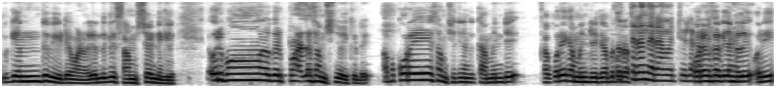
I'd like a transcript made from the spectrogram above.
നിങ്ങൾക്ക് എന്ത് വീഡിയോ വേണമെങ്കിലും എന്തെങ്കിലും സംശയം ഉണ്ടെങ്കിൽ ഒരുപാട് ആൾക്കാർ പല സംശയം ചോദിക്കുന്നുണ്ട്. അപ്പോൾ കുറേ സംശയത്തിന് ഞങ്ങൾക്ക് കമന്റ് കുറേ കമന്റ് ഉത്തരം തരാൻ പറ്റില്ല കുറേ ആൾക്കാർക്ക് ഞങ്ങൾ ഒരേ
